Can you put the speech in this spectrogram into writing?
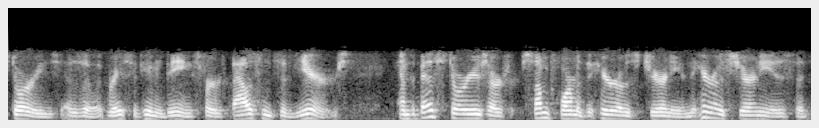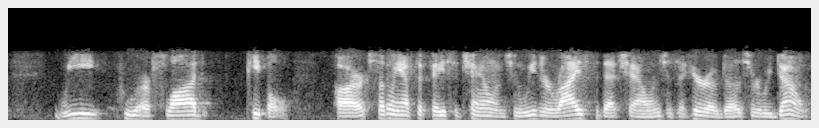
stories as a race of human beings for thousands of years. And the best stories are some form of the hero's journey. And the hero's journey is that we, who are flawed people, are suddenly have to face a challenge, and we either rise to that challenge as a hero does, or we don't.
